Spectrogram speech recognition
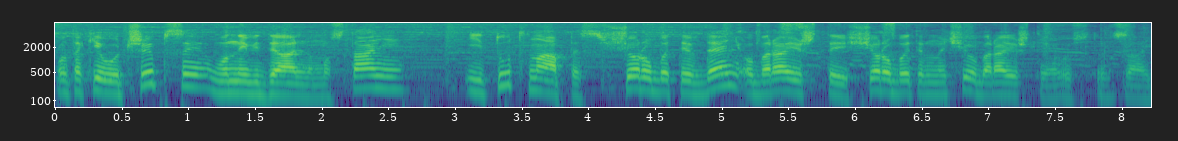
Отакі от чипси, вони в ідеальному стані. І тут напис, що робити вдень, обираєш ти, що робити вночі, обираєш ти. Ось тут ззаді.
